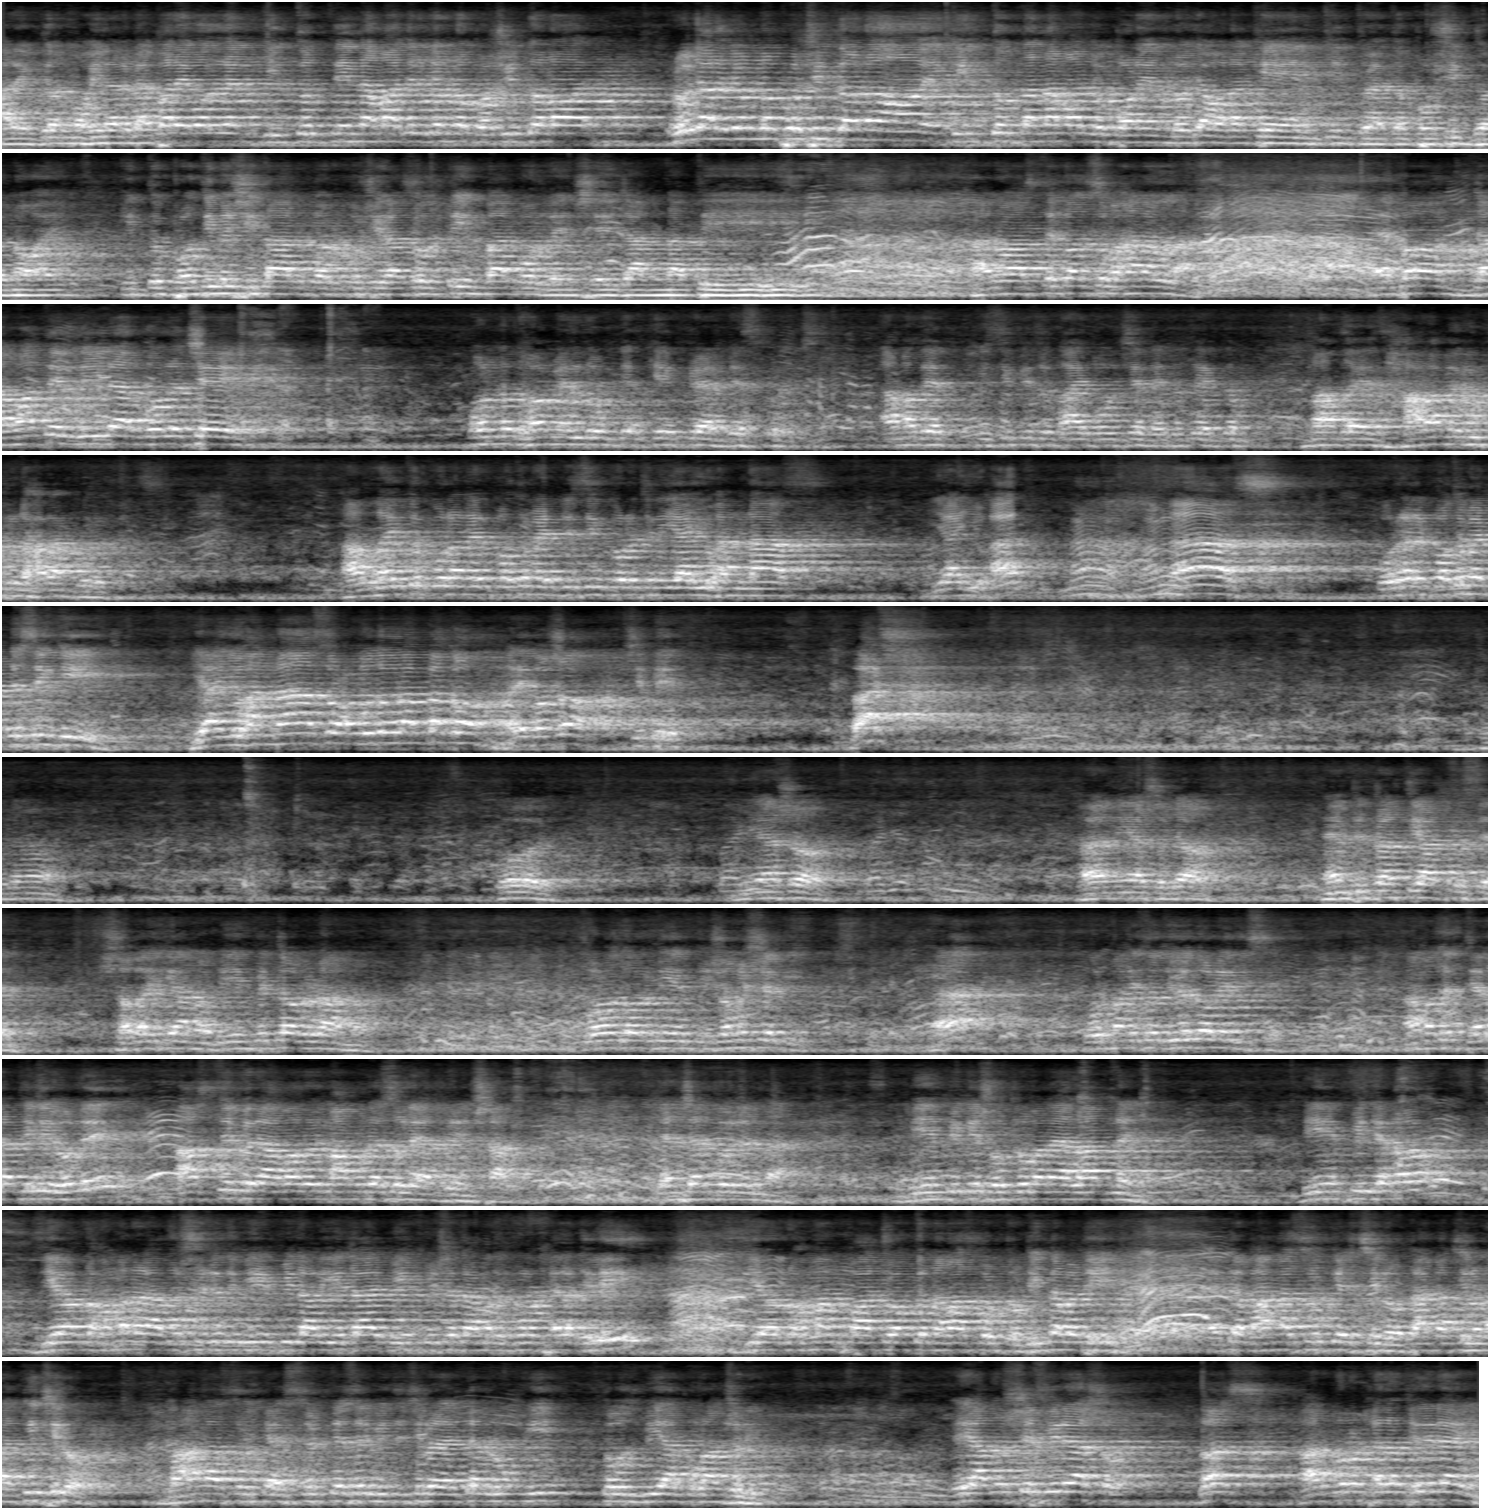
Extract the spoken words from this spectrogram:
আরেকজন মহিলার ব্যাপারে বললেন, কিন্তু তিনি নামাজের জন্য প্রসিদ্ধ নয়, রোজার জন্য প্রসিদ্ধ নয়। কিন্তু তার নামাজও পড়েন, রোজাও রাখেন, কিন্তু এত প্রসিদ্ধ নয়। কিন্তু প্রতিবেশী তার উপর খুশি রাসূল তিনবার বললেন, সে জান্নাতি। আরও আসতে কল সুবহানাল্লাহ। এখন জামাতের লিডার বলেছে, অন্য ধর্মের লোকদেরকে একটু করেছে আমাদের কিছু ভাই বলছেন, এটা তো একদম নাজায়েজ হারামের উপরে হারাম করে ফেলছে। আল্লাহ তো কোরআনের প্রথম অ্যাড্রেসিং করেছেন, ইয়া ইউহান নাস ইয়া ইউহান নাস কোরআনের প্রথম অ্যাড্রেসিং কি? ইয়া ইউহান নাস উবুদু রাব্বাকুম। এই বসো শিখে বাস। কই? নিয়ে আসো হ্যাঁ নিয়ে আসো যাও। এমপি প্রার্থী আসতেছেন সবাইকে আনো বিএনপি দলরা আনো। বড় দল বিএনপি সমস্যা কি? হ্যাঁ? কোরবানি তো দুই দলে দিছে। আমাদের ঠেলাঠেলি হলে আসতে করে আবার ওই মামুরা চলে আসবে ইনশাআল্লাহ। টেনশন করলেন না। বিএনপি কে শত্রু বানায় লাভ নেই। বিএনপি যেন জিয়াউর রহমানের আদর্শে যদি বিএনপি দাঁড়িয়ে যায়, বিএনপির সাথে আমাদের কোনো ঠেলা ঠেলি জিয়াউর রহমান পাঁচ ওয়াক্ত নামাজ পড়তো, ঠিক না একটা ভাঙা সুটকেস ছিল, টাকা ছিল না, কি ছিল? ভাঙা সুটকেস সুটকেসের ছিল একটা লুঙ্গি, তসবি আর কোরআন এই আদর্শে ফিরে আসো। বাস, আর কোনো ঠেলি নাই।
